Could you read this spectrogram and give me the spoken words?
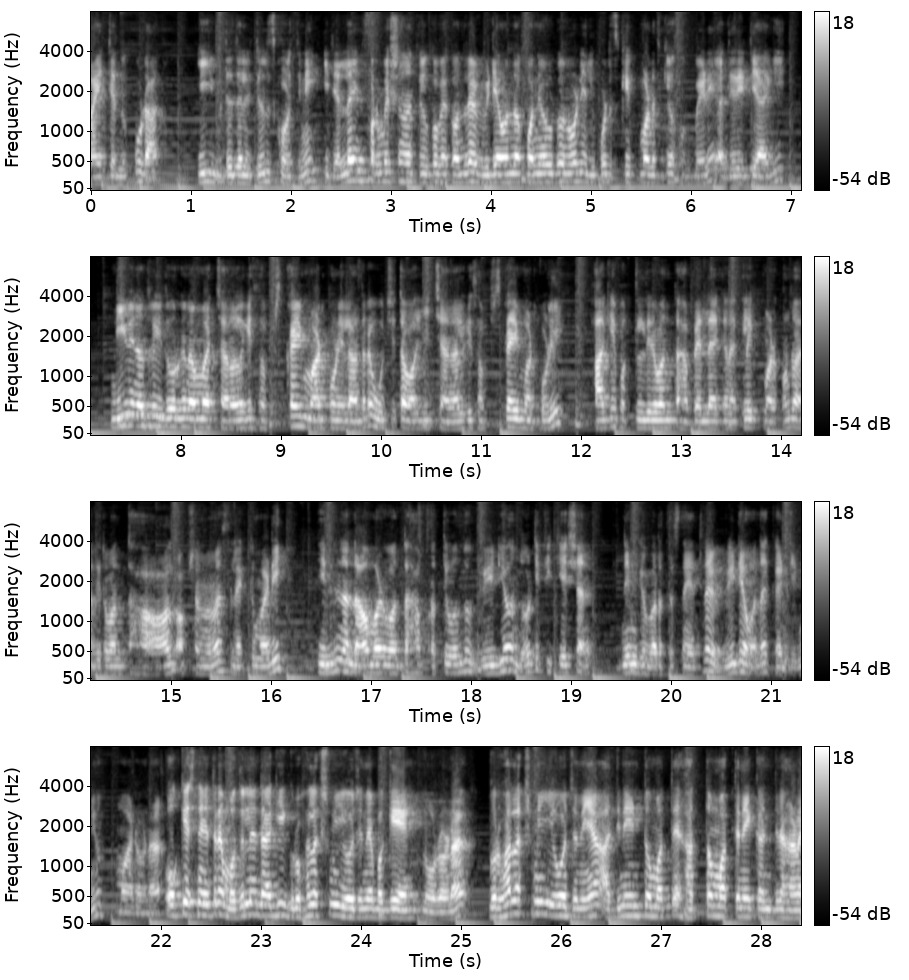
ಮಾಹಿತಿಯನ್ನು ಕೂಡ ಈ ವಿಡಿಯೋದಲ್ಲಿ ತಿಳಿಸ್ಕೊಡ್ತೀನಿ. ಇದೆಲ್ಲ ಇನ್ಫಾರ್ಮೇಶನ್ ತಿಳ್ಕೊಬೇಕು ಅಂದ್ರೆ ವಿಡಿಯೋವನ್ನ ಕೊನೆವರೆಗೂ ನೋಡಿ, ಇಲ್ಲಿ ಕೂಡ ಸ್ಕಿಪ್ ಮಾಡೋದಕ್ಕೆ ಹೋಗಬೇಡಿ. ಅದೇ ರೀತಿಯಾಗಿ ನೀವೇನಾದ್ರೂ ಇದುವರೆಗೂ ನಮ್ಮ ಚಾನಲ್ಗೆ ಸಬ್ಸ್ಕ್ರೈಬ್ ಮಾಡ್ಕೊಂಡಿಲ್ಲ ಅಂದ್ರೆ ಉಚಿತವಾಗಿ ಚಾನಲ್ಗೆ ಸಬ್ಸ್ಕ್ರೈಬ್ ಮಾಡ್ಕೊಳ್ಳಿ. ಹಾಗೆ ಪಕ್ಕದಲ್ಲಿರುವಂತಹ ಬೆಲ್ ಕ್ಲಿಕ್ ಮಾಡ್ಕೊಂಡು ಅಲ್ಲಿರುವಂತಹ ಆಲ್ ಆಪ್ಷನ್ ಅನ್ನ ಸೆಲೆಕ್ಟ್ ಮಾಡಿ. ಇದರಿಂದ ನಾವು ಮಾಡುವಂತಹ ಪ್ರತಿಯೊಂದು ವಿಡಿಯೋ ನೋಟಿಫಿಕೇಶನ್ ನಿಮ್ಗೆ ಬರುತ್ತೆ ಸ್ನೇಹಿತರೆ. ವಿಡಿಯೋವನ್ನ ಕಂಟಿನ್ಯೂ ಮಾಡೋಣ. ಓಕೆ ಸ್ನೇಹಿತರೆ, ಮೊದಲನೇದಾಗಿ ಗೃಹಲಕ್ಷ್ಮಿ ಯೋಜನೆ ಬಗ್ಗೆ ನೋಡೋಣ. ಗೃಹಲಕ್ಷ್ಮಿ ಯೋಜನೆಯ ಹದಿನೆಂಟು ಮತ್ತೆ ಹತ್ತೊಂಬತ್ತನೇ ಕಂತಿನ ಹಣ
